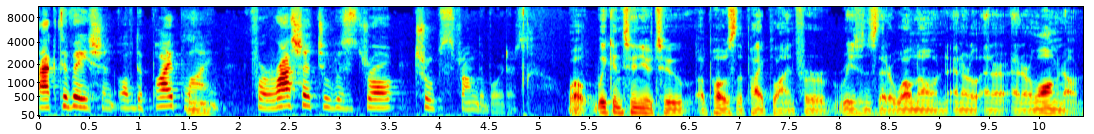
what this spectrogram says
activation of the pipeline mm. for Russia to withdraw troops from the borders? Well, we continue to oppose the pipeline for reasons that are well known and are, and are, and are long known.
